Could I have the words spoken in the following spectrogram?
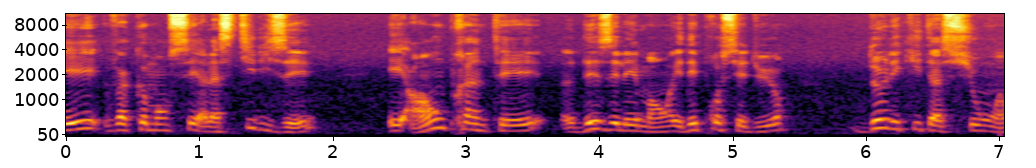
et va commencer à la styliser et à emprunter euh, des éléments et des procédures de l'équitation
